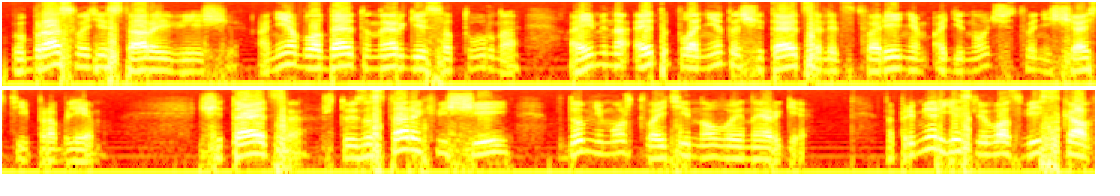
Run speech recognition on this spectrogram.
Выбрасывайте старые вещи. Они обладают энергией Сатурна, а именно эта планета считается олицетворением одиночества, несчастья и проблем. Считается, что из-за старых вещей в дом не может войти новая энергия. Например, если у вас весь шкаф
